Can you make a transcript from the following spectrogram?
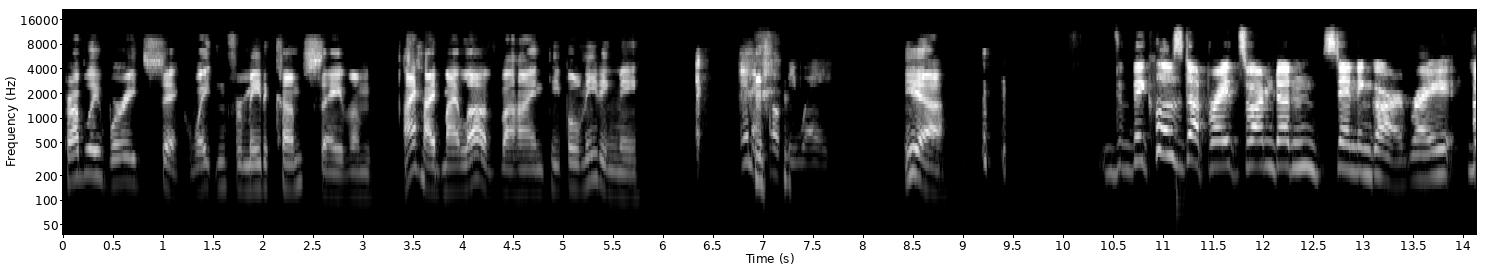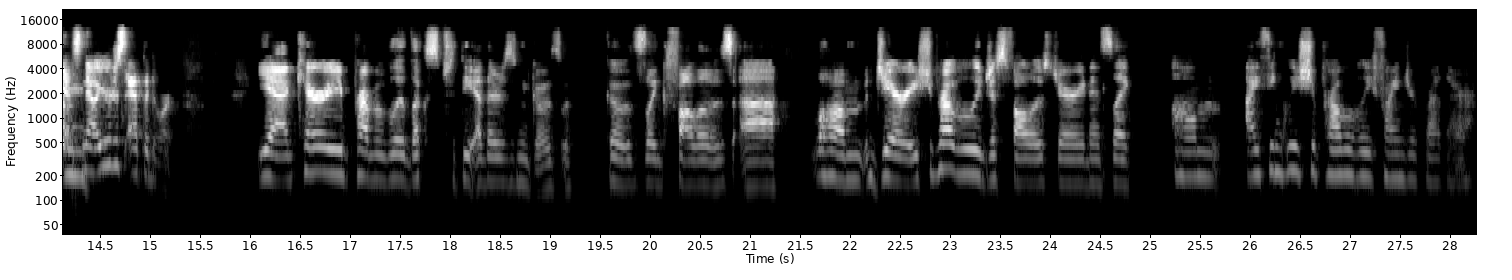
Probably worried sick, waiting for me to come save him. I hide my love behind people needing me. In a healthy way. Yeah, They closed up, right? So I'm done standing guard, right? Yes, I'm- now you're just at the door. Yeah, Carrie probably looks to the others and goes with goes like follows uh um Jerry. She probably just follows Jerry and is like, um, I think we should probably find your brother.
